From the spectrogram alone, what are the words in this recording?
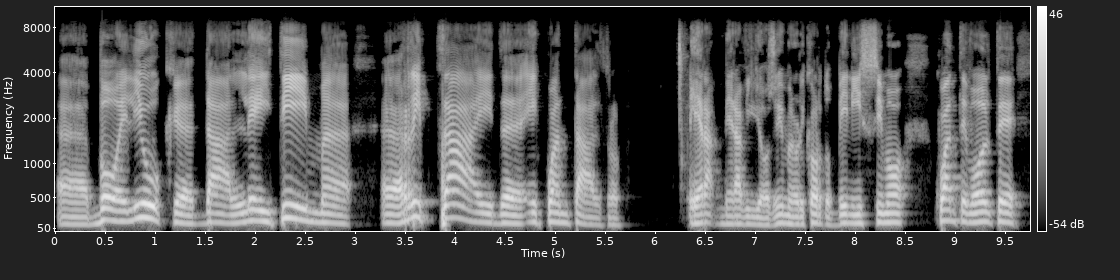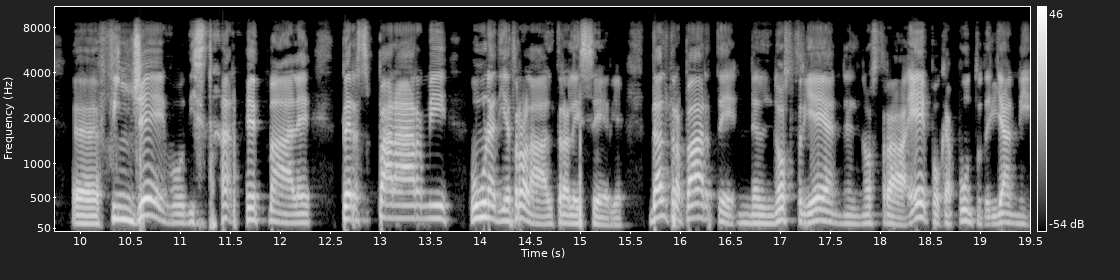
uh, Bo e Luke, da Lay Team, uh, Riptide e quant'altro era meraviglioso. Io me lo ricordo benissimo quante volte eh, fingevo di stare male per spararmi una dietro l'altra le serie. D'altra parte, nel nostri, nella nostra epoca, appunto degli anni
